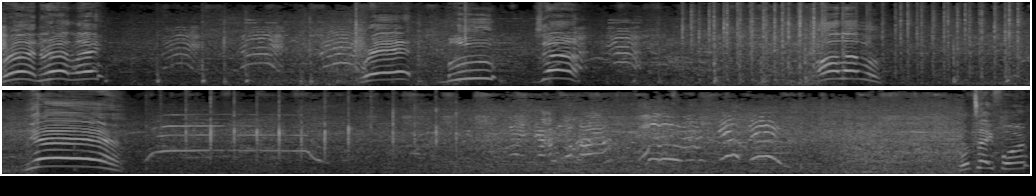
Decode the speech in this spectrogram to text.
do. Run, run, Lay. Red, blue, jump. All of them. Yeah. We'll take four.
